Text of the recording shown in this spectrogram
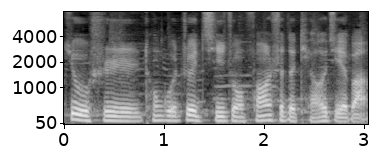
就是通过这几种方式的调节吧。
